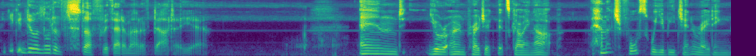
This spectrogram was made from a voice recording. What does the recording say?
And you can do a lot of stuff with that amount of data, yeah. And your own project that's going up, how much force will you be generating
